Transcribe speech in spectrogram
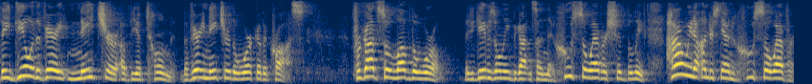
They deal with the very nature of the atonement, the very nature of the work of the cross. For God so loved the world that he gave his only begotten Son, that whosoever should believe. How are we to understand whosoever?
